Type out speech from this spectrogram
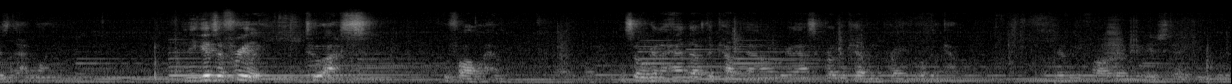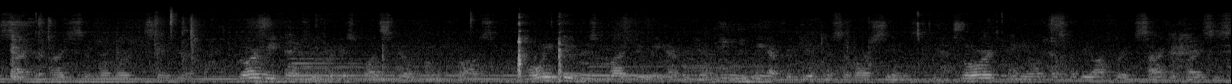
is that one. And he gives it freely to us who follow him. And so we're going to hand up the cup now. We're going to ask Brother Kevin to pray over the cup. Heavenly Father, we just thank you for the sacrifice of our Lord and Savior. Lord, we thank you for his blood spilled from the cross. Only through his blood do we have redemption, do we have forgiveness of our sins. Lord, in the Old Testament we offered sacrifices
